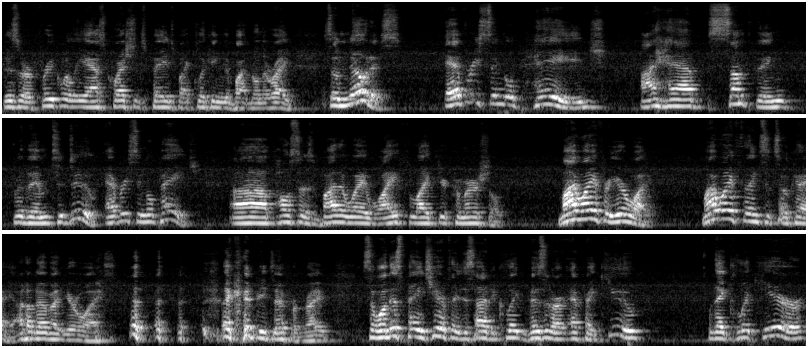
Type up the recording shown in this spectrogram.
Visit our frequently asked questions page by clicking the button on the right. So notice every single page I have something for them to do every single page. Uh, Paul says by the way wife like your commercial. My wife or your wife my wife thinks it's okay. I don't know about your wife. That could be different right? So on this page here if they decide to click visit our FAQ they click here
